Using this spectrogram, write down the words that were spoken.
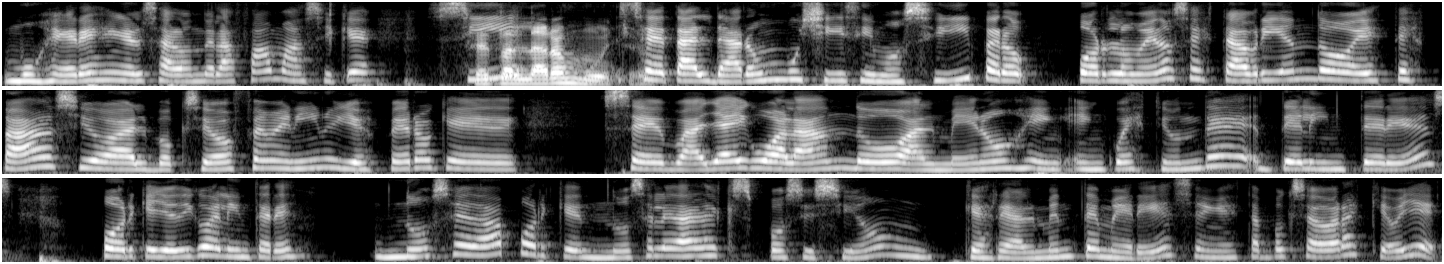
mujeres en el Salón de la Fama, así que sí. Se tardaron mucho. Se tardaron muchísimo, sí, pero por lo menos se está abriendo este espacio al boxeo femenino y yo espero que se vaya igualando, al menos en, en cuestión de, del interés, porque yo digo, el interés no se da porque no se le da la exposición que realmente merecen estas boxeadoras que, oye,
